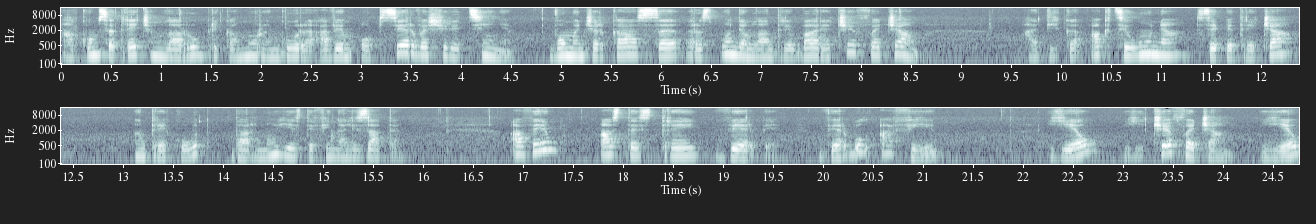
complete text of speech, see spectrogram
Acum să trecem la rubrica Mur în gură. Avem observă și reține. Vom încerca să răspundem la întrebarea ce făceam, adică acțiunea se petrecea în trecut, dar nu este finalizată. Avem astăzi trei verbe. Verbul a fi, eu ce făceam, eu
